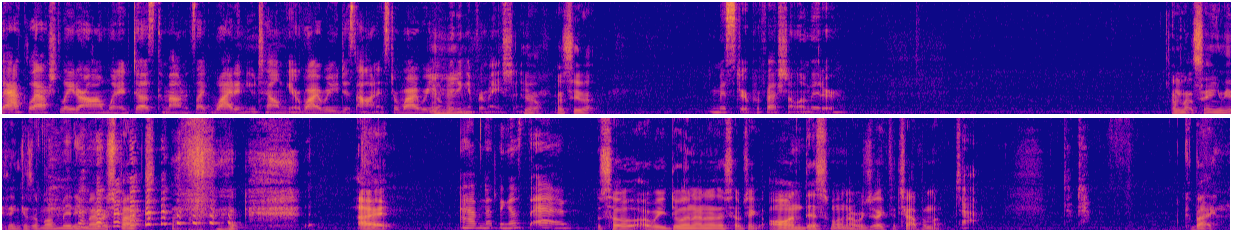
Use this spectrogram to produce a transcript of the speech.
backlash later on when it does come out it's like why didn't you tell me or why were you dishonest or why were you mm-hmm. omitting information Yeah, I see that. mr professional omitter I'm not saying anything because I'm omitting my response. All right. i have nothing else to add So, are we doing another subject on this one, or would you like to chop them up? Chop. Goodbye.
